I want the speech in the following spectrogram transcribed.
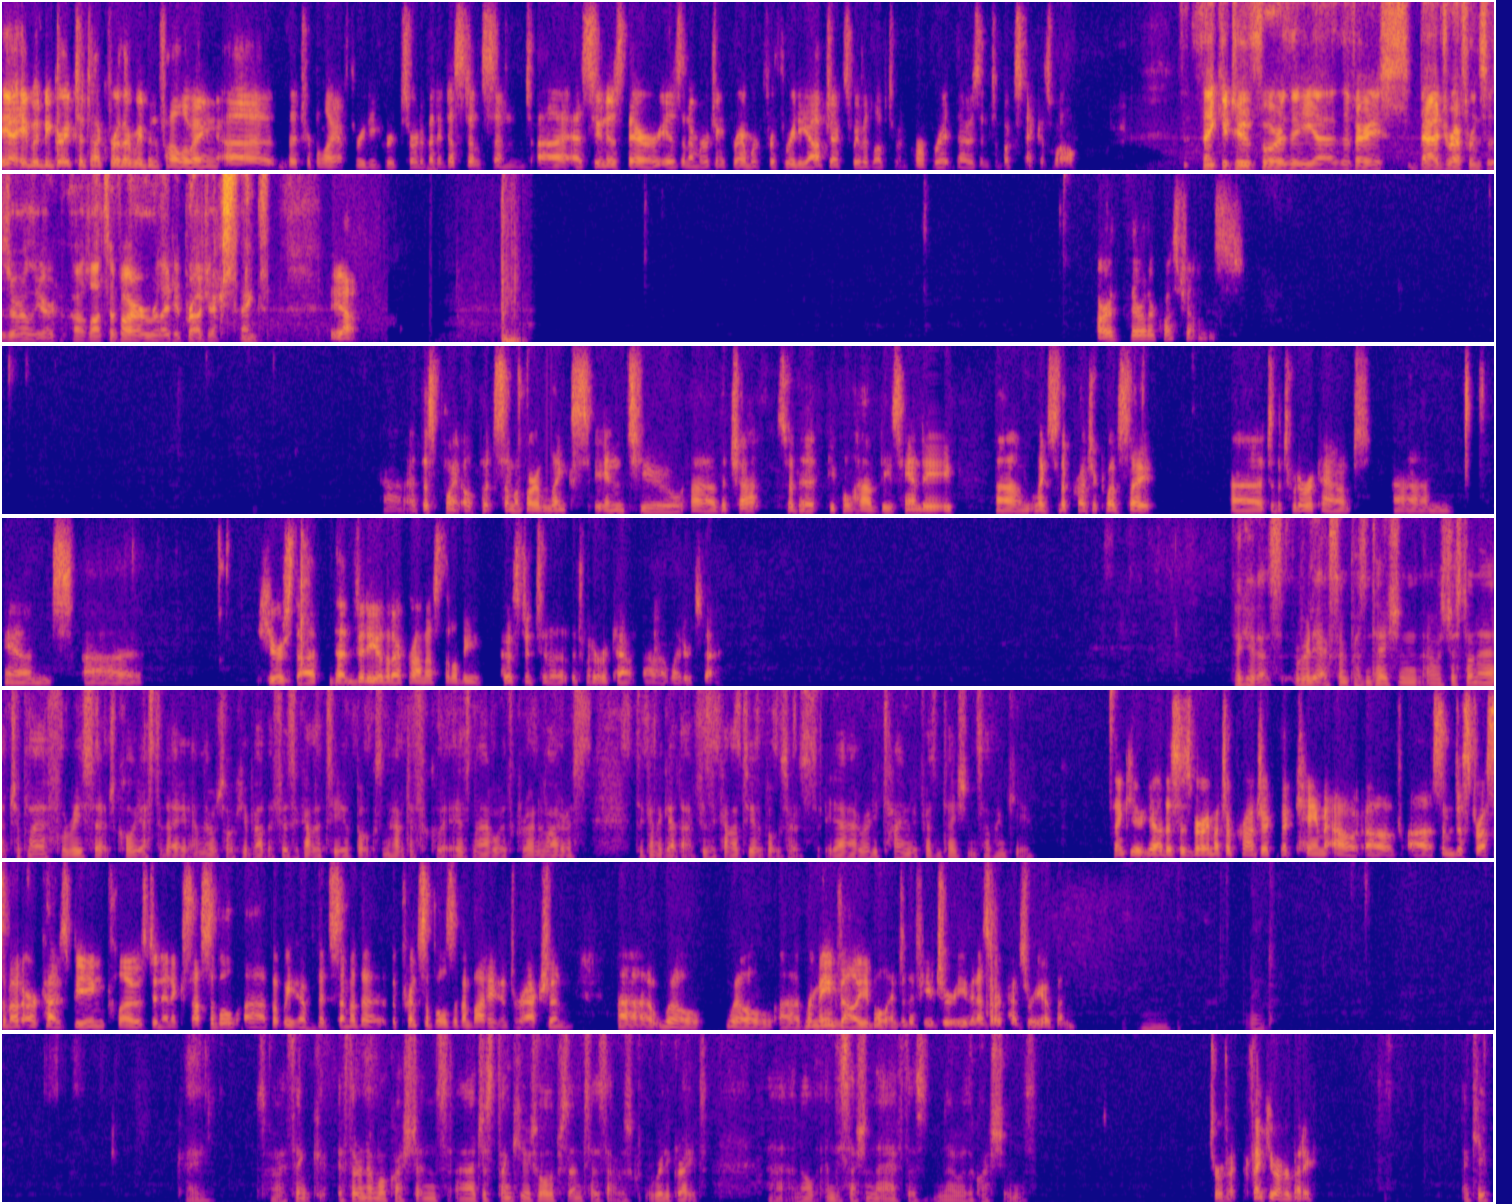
Yeah, it would be great to talk further. We've been following uh, the IIIF 3D group sort of at a distance. And uh, as soon as there is an emerging framework for 3D objects, we would love to incorporate those into Booksnake as well. Thank you too for the uh, the various badge references earlier. Uh, lots of our related projects. Thanks. Yeah. Are there other questions? Uh, at this point, I'll put some of our links into uh, the chat so that people have these handy. Um, links to the project website, uh, to the Twitter account. Um, and uh, here's that, that video that I promised that'll be posted to the, the Twitter account uh, later today. Thank you. That's a really excellent presentation. I was just on a IIIF for research call yesterday, and they were talking about the physicality of books and how difficult it is now with coronavirus to kind of get that physicality of books. So it's yeah, a really timely presentation. So thank you. Thank you. Yeah, this is very much a project that came out of uh, some distress about archives being closed and inaccessible, uh, but we hope that some of the, the principles of embodied interaction uh, will, will uh, remain valuable into the future, even as archives reopen. Brilliant. Okay, so I think if there are no more questions, uh, just thank you to all the presenters. That was really great. Uh, and I'll end the session there if there's no other questions. Terrific. Thank you, everybody. Thank you.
